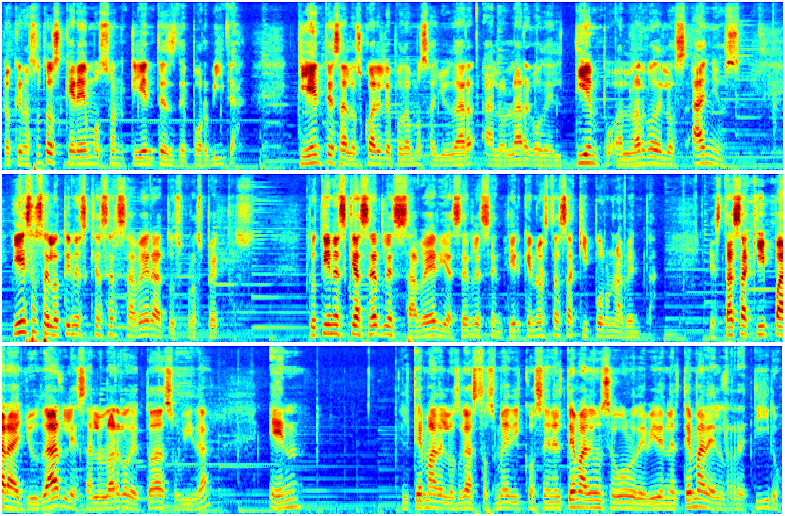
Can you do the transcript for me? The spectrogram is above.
Lo que nosotros queremos son clientes de por vida, clientes a los cuales le podamos ayudar a lo largo del tiempo, a lo largo de los años. Y eso se lo tienes que hacer saber a tus prospectos. Tú tienes que hacerles saber y hacerles sentir que no estás aquí por una venta. Estás aquí para ayudarles a lo largo de toda su vida en el tema de los gastos médicos, en el tema de un seguro de vida, en el tema del retiro.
